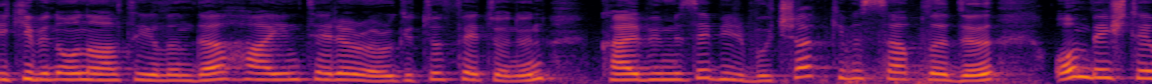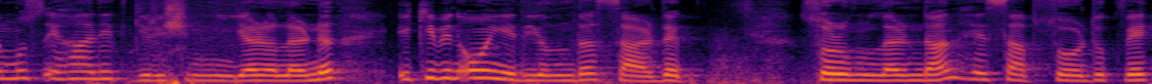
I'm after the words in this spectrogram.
2016 yılında hain terör örgütü FETÖ'nün kalbimize bir bıçak gibi sapladığı 15 Temmuz ihanet girişiminin yaralarını 2017 yılında sardık. Sorumlularından hesap sorduk ve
